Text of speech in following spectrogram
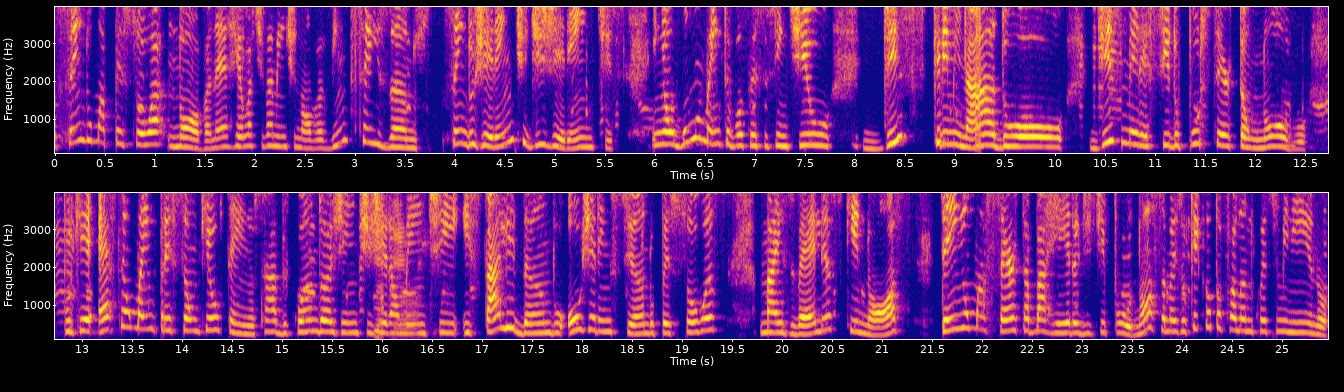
sendo uma pessoa nova, né, relativamente nova, 26 anos, sendo gerente de gerentes, em algum momento você se sentiu discriminado ou desmerecido por ser tão novo? Porque essa é uma impressão que eu tenho, sabe? Quando a gente uhum. geralmente está lidando ou gerenciando pessoas mais velhas que nós, tem uma certa barreira de tipo, nossa, mas o que que eu tô falando com esse menino?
